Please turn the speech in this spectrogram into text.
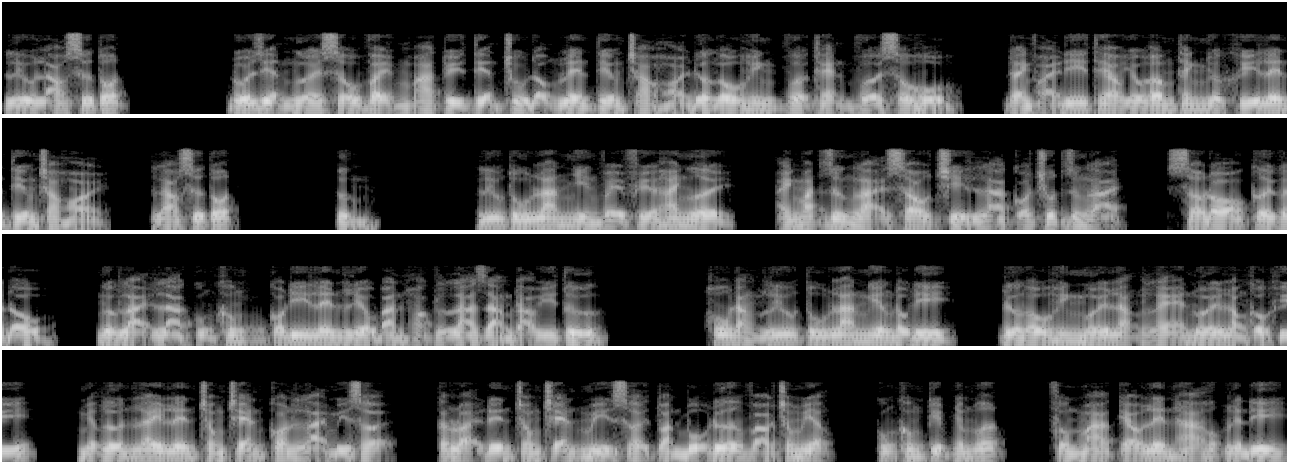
Lưu lão sư tốt. Đối diện người xấu vậy mà tùy tiện chủ động lên tiếng chào hỏi đường ấu hinh vừa thẹn vừa xấu hổ, đành phải đi theo yếu âm thanh nhược khí lên tiếng chào hỏi, lão sư tốt. Ừng lưu tú lan nhìn về phía hai người, ánh mắt dừng lại sau chỉ là có chút dừng lại, sau đó cười gật đầu, ngược lại là cũng không có đi lên liệu bản hoặc là giảng đạo ý tứ. Hô đẳng lưu tú lan nghiêng đầu đi, đường ấu hinh mới lặng lẽ nuối lòng khẩu khí, miệng lớn lay lên trong chén còn lại mì sợi, các loại đến trong chén mì sợi toàn bộ đưa vào trong miệng, cũng không kịp nhấm ướt phồng má kéo lên hạ húc liền đi,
